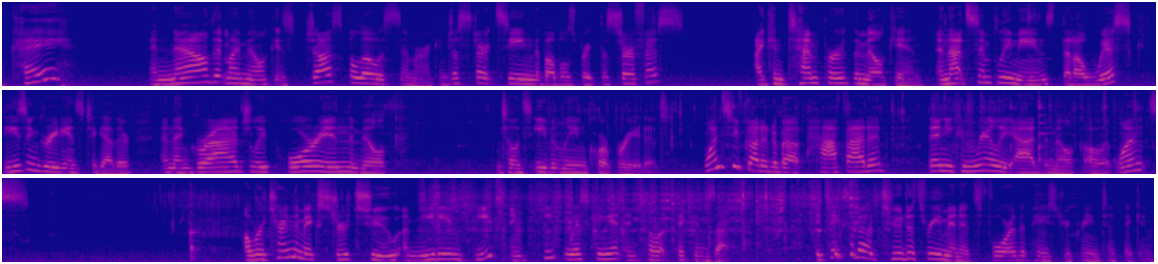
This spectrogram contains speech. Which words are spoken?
Okay, and now that my milk is just below a simmer, I can just start seeing the bubbles break the surface. I can temper the milk in. And that simply means that I'll whisk these ingredients together and then gradually pour in the milk until it's evenly incorporated. Once you've got it about half added, then you can really add the milk all at once. I'll return the mixture to a medium heat and keep whisking it until it thickens up. It takes about two to three minutes for the pastry cream to thicken.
